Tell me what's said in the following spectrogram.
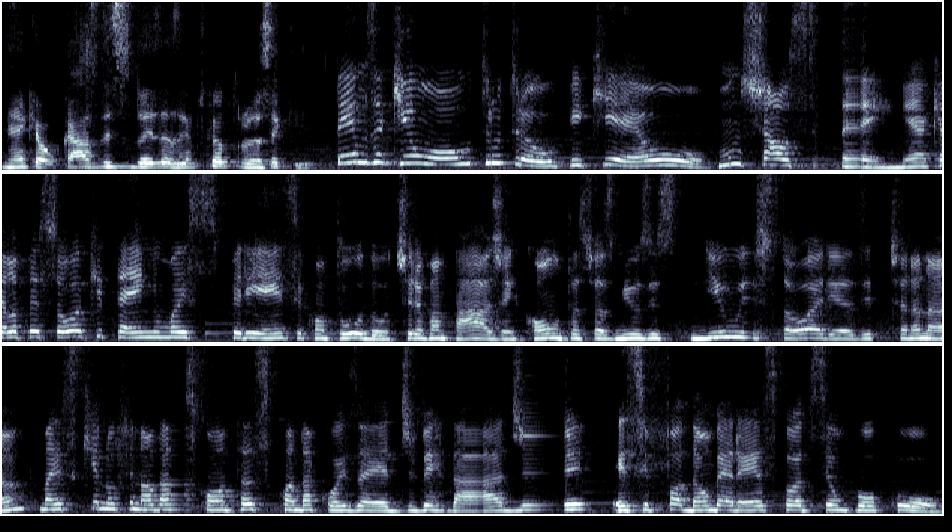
Né? Que é o caso desses dois exemplos que eu trouxe aqui. Temos aqui um outro trope que é o Munchausen, é aquela pessoa que tem uma experiência com tudo, tira vantagem, conta suas mil, mil histórias e tchananã, mas que no final das contas, quando a coisa é de verdade, esse fodão berés pode ser um pouco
